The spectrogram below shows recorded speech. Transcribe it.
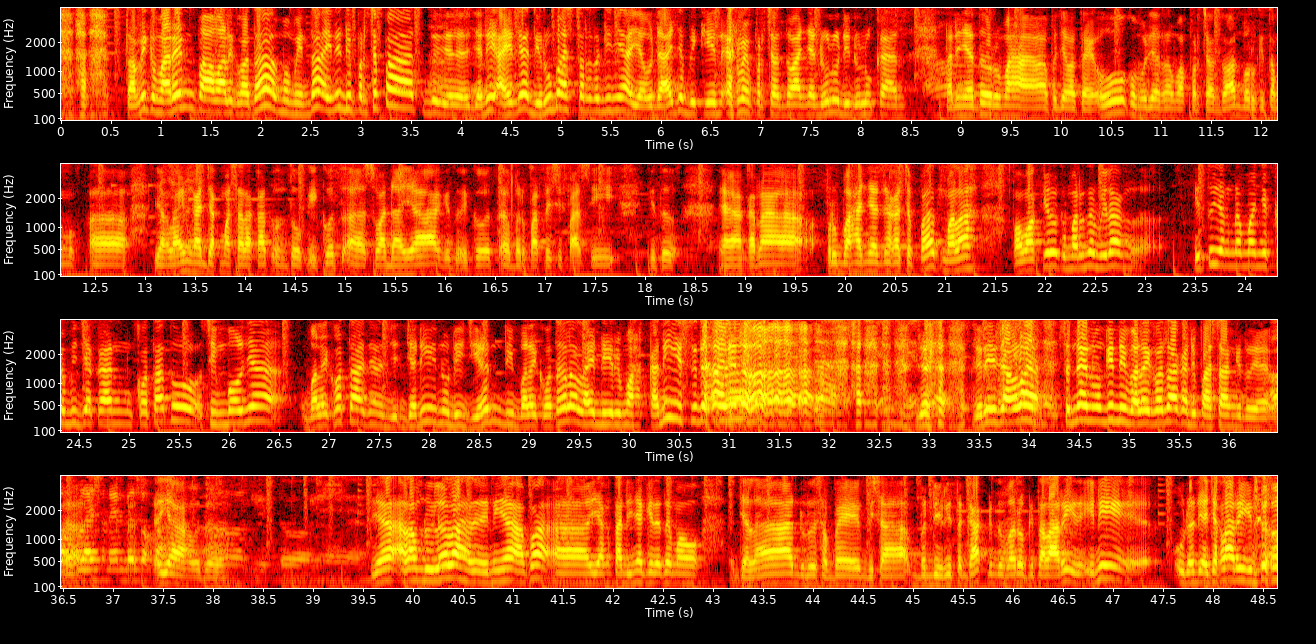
Tapi kemarin Pak Wali Kota meminta ini dipercepat. Jadi akhirnya dirubah strateginya. Ya udah aja bikin RW percontohannya dulu didulukan. Tadinya tuh rumah pejabat PU, kemudian rumah percontohan baru kita eh, yang lain ngajak masyarakat untuk ikut eh, swadaya gitu, ikut eh, berpartisipasi gitu. Ya karena perubahannya sangat cepat malah Pak Wakil kemarin tuh bilang itu yang namanya kebijakan kota tuh simbolnya balai kota jadi nudijian di balai kota lah lain di rumah kadis sudah gitu jadi insya Allah Senin mungkin di balai kota akan dipasang gitu ya Oh, mulai Senin besok. Iya, betul. Oh, gitu. Ya, ya. alhamdulillah lah ini ya apa eh, yang tadinya kita tuh mau jalan dulu sampai bisa berdiri tegak gitu baru kita lari ini udah diajak lari gitu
